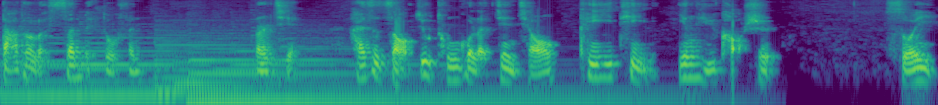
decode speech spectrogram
达到了三百多分，而且孩子早就通过了剑桥 KET 英语考试，所以，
